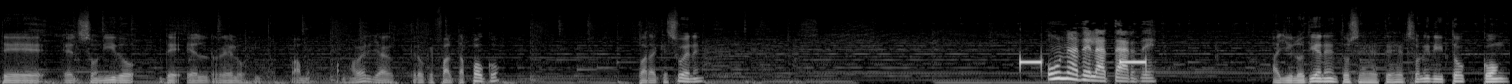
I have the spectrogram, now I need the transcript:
de el sonido del relojito. Vamos, vamos a ver, ya creo que falta poco para que suene. Una de la tarde. Allí lo tienen, entonces este es el sonidito con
